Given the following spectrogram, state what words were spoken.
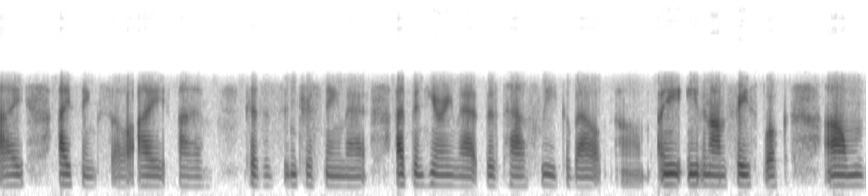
I I think so. I because it's interesting that I've been hearing that this past week about um, even on Facebook. Um,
